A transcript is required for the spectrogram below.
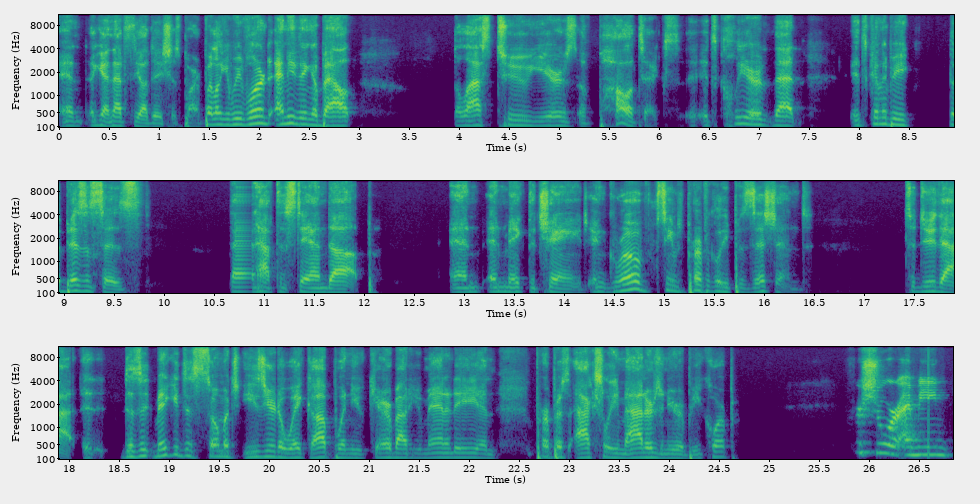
and again, that's the audacious part. But like if we've learned anything about the last two years of politics, it's clear that it's going to be the businesses that have to stand up and and make the change. And Grove seems perfectly positioned to do that. Does it make it just so much easier to wake up when you care about humanity and purpose actually matters and you're a B Corp? For sure. I mean,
